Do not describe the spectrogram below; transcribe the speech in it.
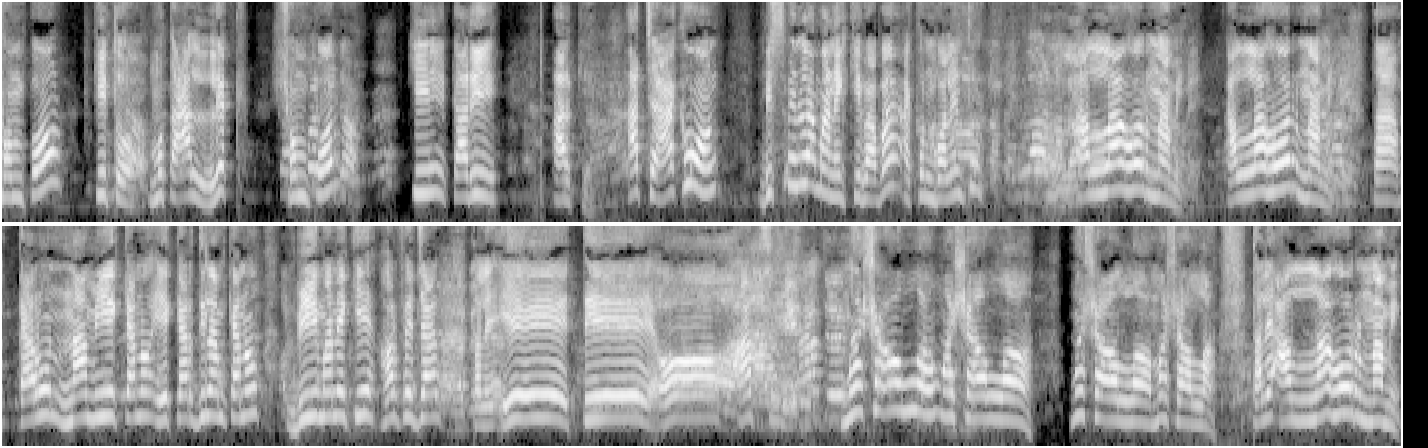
সম্পর্কিত মোতাল্লেক সম্পদ কি কারি আর কি। আচ্ছা এখন বিসমিল্লা মানে কি বাবা? এখন বলেন তো, আল্লাহর নামে। আল্লাহর নামে। তা কারণ নামিয়ে কেন, এ কার দিলাম কেন? বি মানে কি? হরফে যার তাহলে এ, তে, অ, আছে। মাশা আল্লাহ মাশা আল্লাহ মাশা আল্লাহ মাশা আল্লাহ তাহলে আল্লাহর নামে।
